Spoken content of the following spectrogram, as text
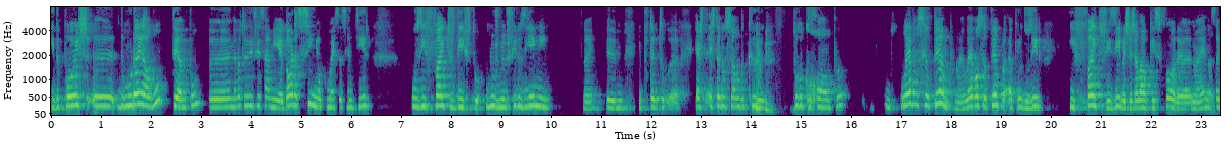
E depois eh, demorei algum tempo, eh, na outra disse a mim, agora sim eu começo a sentir os efeitos disto nos meus filhos e em mim. É? Hum, e, portanto, eh, esta, esta noção de que tudo que rompe leva o seu tempo, não é? Leva o seu tempo a produzir efeitos visíveis, seja lá o que isso for, não é? Não sei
